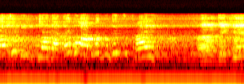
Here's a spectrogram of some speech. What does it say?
कैसे डील किया जाता है वो आप लोग मुझे सिखाए। देखें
